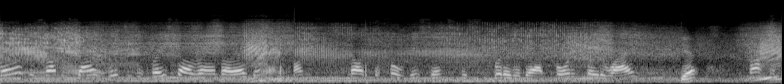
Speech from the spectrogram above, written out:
ramp is not the same pitch as the freestyle ramp, I reckon. Not the full distance, just put it about 40 feet away. Yep. Fucking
